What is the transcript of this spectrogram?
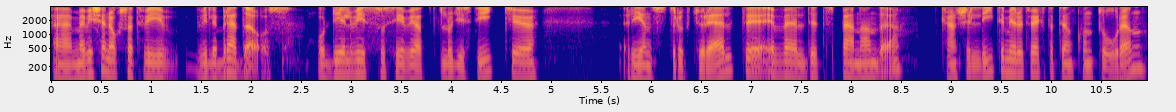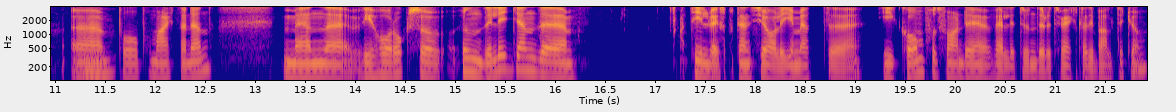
Men vi känner också att vi ville bredda oss och delvis så ser vi att logistik rent strukturellt är väldigt spännande. Kanske lite mer utvecklat än kontoren eh, mm. på, på marknaden. Men eh, vi har också underliggande tillväxtpotential i och med att eh, e-com fortfarande är väldigt underutvecklad i Baltikum.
